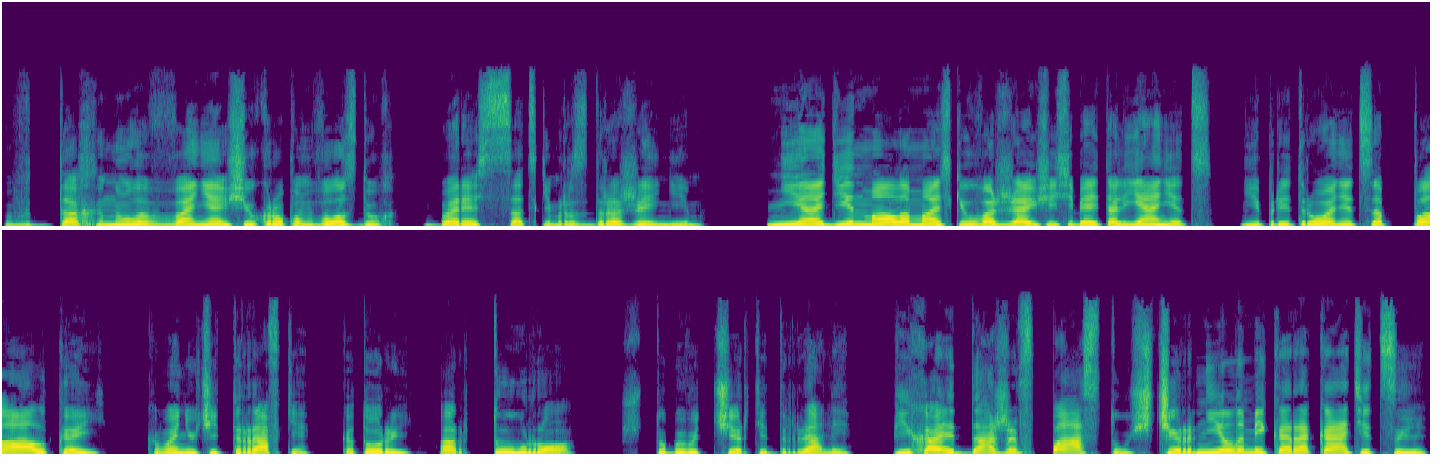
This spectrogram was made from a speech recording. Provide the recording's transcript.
Вдохнула в воняющий укропом воздух, борясь с адским раздражением. Ни один маломальски уважающий себя итальянец не притронется палкой к вонючей травке, который Артуро, чтобы вы черти драли, пихает даже в пасту с чернилами каракатицы,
